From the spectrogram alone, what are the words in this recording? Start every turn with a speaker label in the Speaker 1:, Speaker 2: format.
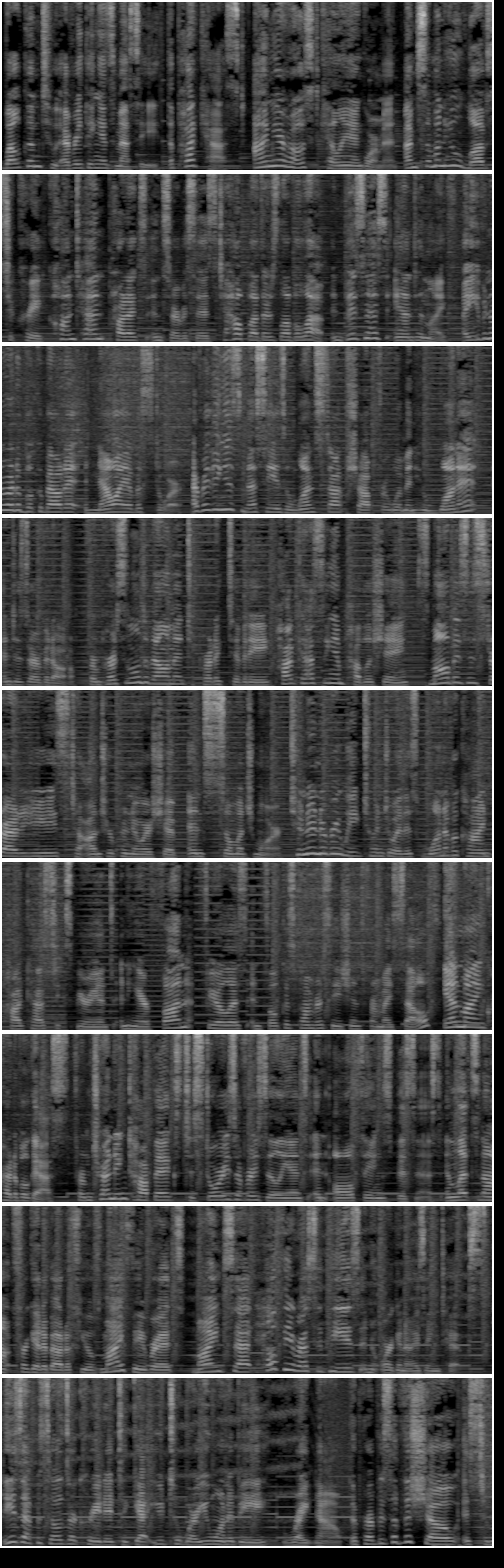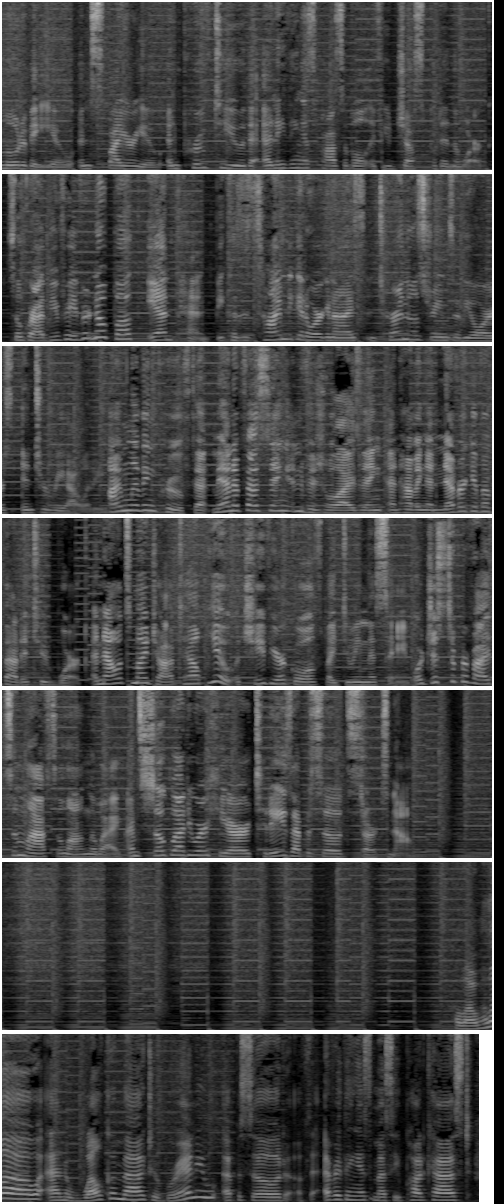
Speaker 1: Welcome to Everything is Messy, the podcast. I'm your host, Kellyanne Gorman. I'm someone who loves to create content, products, and services to help others level up in business and in life. I even wrote a book about it, and now I have a store. Everything is Messy is a one stop shop for women who want it and deserve it all. From personal development to productivity, podcasting and publishing, small business strategies to entrepreneurship, and so much more. Tune in every week to enjoy this one of a kind podcast experience and hear fun, fearless, and focused conversations from myself and my incredible guests from trending topics to stories of resilience and all things business. And let's not forget about a few of my favorites mindset, healthy recipes, and organizing tips. These episodes are created to get you to where you want to be right now. The purpose of the show is to motivate you, inspire you, and prove to you that anything is possible if you just put in the work. So grab your favorite notebook and pen because it's time to get organized and turn those dreams of yours into reality. I'm living proof that manifesting and visualizing and having a never give up attitude work. And now it's my job to help you achieve your goals by doing the same, or just to provide some laughs along the way. I'm so glad you are here. Today's episode starts now. Hello, hello, and welcome back to a brand new episode of the Everything is Messy podcast.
